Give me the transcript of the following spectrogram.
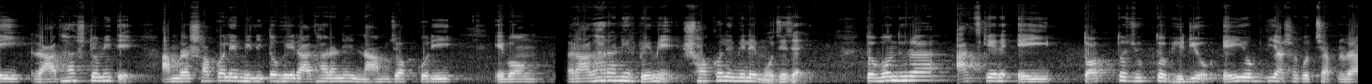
এই রাধাষ্টমীতে আমরা সকলে মিলিত হয়ে রাধারানীর নাম জপ করি এবং রাধারানীর প্রেমে সকলে মিলে মজে যাই। তো বন্ধুরা, আজকের এই তত্ত্বযুক্ত ভিডিও এই অবধি আশা করছি আপনারা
